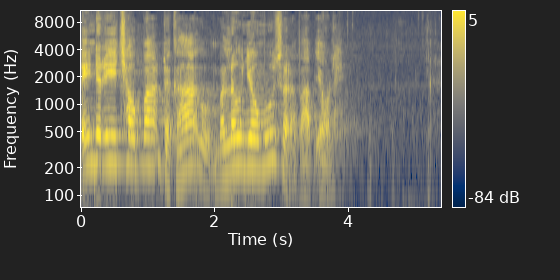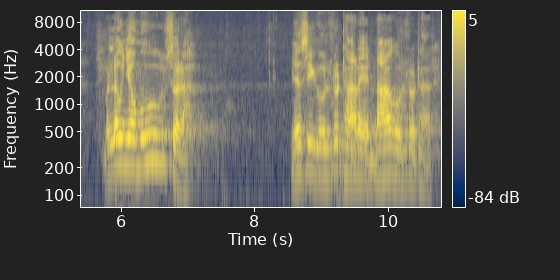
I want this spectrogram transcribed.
အိန္ဒြေ6ပါးတကားကိုမလုံညုံဘူးဆိုတာဘာပြောလဲမလုံညုံဘူးဆိုတာမျက်စိကိုလွတ်ထားတယ်နားကိုလွတ်ထားတယ်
